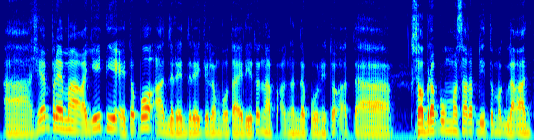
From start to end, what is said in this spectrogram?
Ah, syempre mga ka-JT, ito po, ah, dire-diretso lang po tayo dito. Napakaganda po nito at ah, sobra po masarap dito maglakad.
